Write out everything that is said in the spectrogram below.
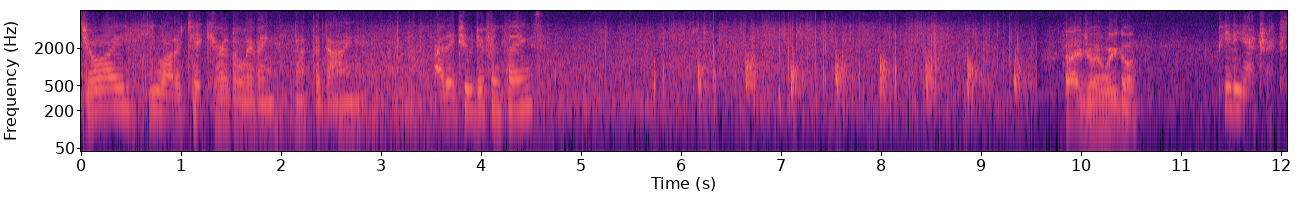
Joy, you ought to take care of the living, not the dying. Are they two different things? Hi, Joy. Where are you going? Pediatrics.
